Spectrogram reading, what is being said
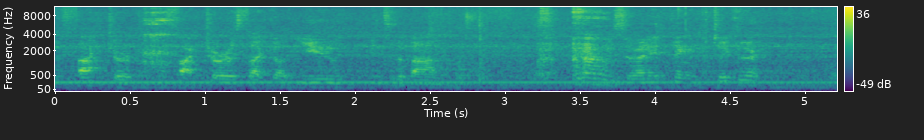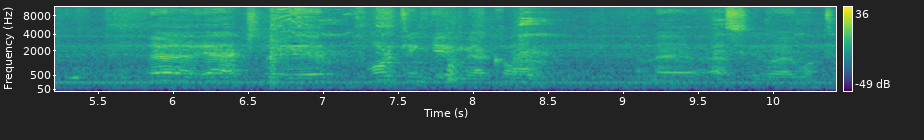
the factor, the factors that got you into the band? Is there anything in particular? Uh, yeah, actually, uh, Martin gave me a call and uh, asked if I wanted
